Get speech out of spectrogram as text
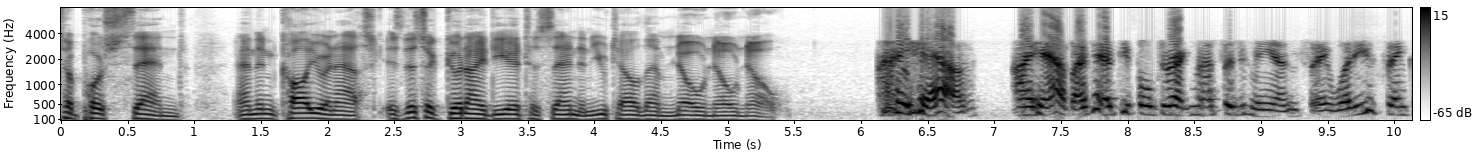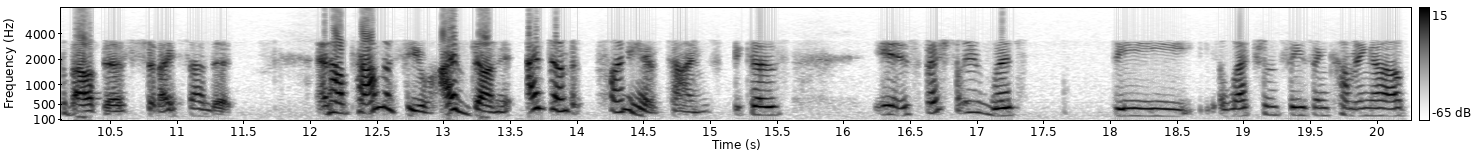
to push send and then call you and ask, is this a good idea to send? And you tell them, no, no, no. I have. I have. I've had people direct message me and say, "What do you think about this? Should I send it?" And I'll promise you, I've done it. I've done it plenty of times because, especially with the election season coming up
